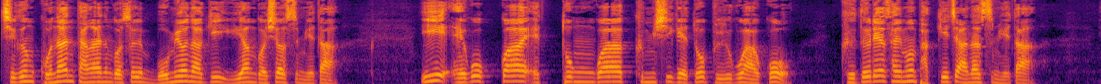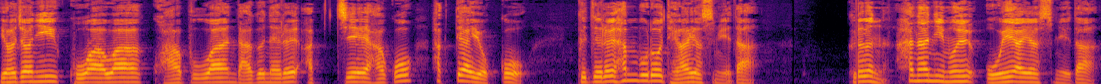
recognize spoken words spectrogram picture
지금 고난 당하는 것을 모면하기 위한 것이었습니다. 이 애곡과 애통과 금식에도 불구하고 그들의 삶은 바뀌지 않았습니다. 여전히 고아와 과부와 나그네를 압제하고 학대하였고 그들을 함부로 대하였습니다. 그는 하나님을 오해하였습니다.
